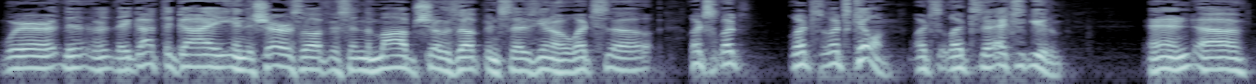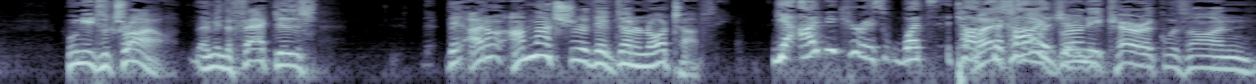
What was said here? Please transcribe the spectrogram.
where the, they got the guy in the sheriff's office and the mob shows up and says, you know, let's, uh, let's, let's, let's, let's kill him. Let's, let's uh, execute him. And, uh, who needs a trial? I mean, the fact is, they, I don't, I'm not sure they've done an autopsy. Yeah, I'd be curious what's toxicology. Last night, toxicology. Bernie Kerik was on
